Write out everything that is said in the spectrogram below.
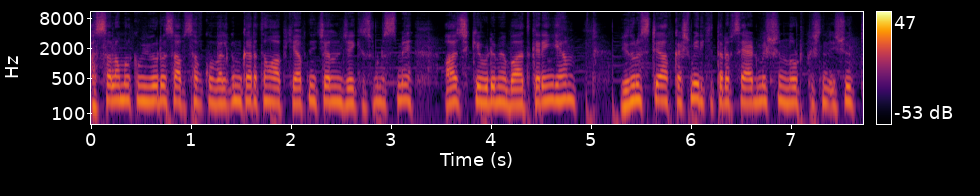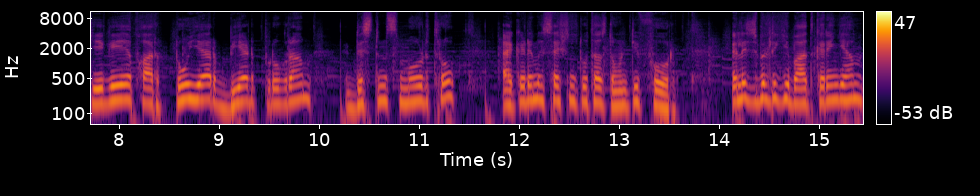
अस्सलाम वालेकुम व्यूअर्स आप सबको वेलकम करता हूँ आपके अपने चैनल जे के स्टूडेंट्स में। आज के वीडियो में बात करेंगे हम यूनिवर्सिटी ऑफ़ कश्मीर की तरफ़ से एडमिशन नोटिफिकेशन इशू किए गए है for two year BEd programme distance mode through academic session 2024 eligibility की बात करेंगे हम।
